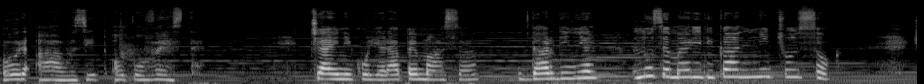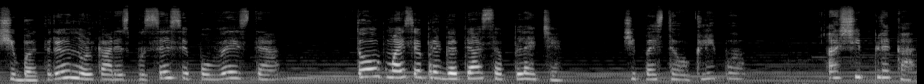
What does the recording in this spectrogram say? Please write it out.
ori a auzit o poveste. Ceainicul era pe masă, dar din el nu se mai ridica niciun soc și bătrânul care spusese povestea tocmai se pregătea să plece și peste o clipă a și plecat.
